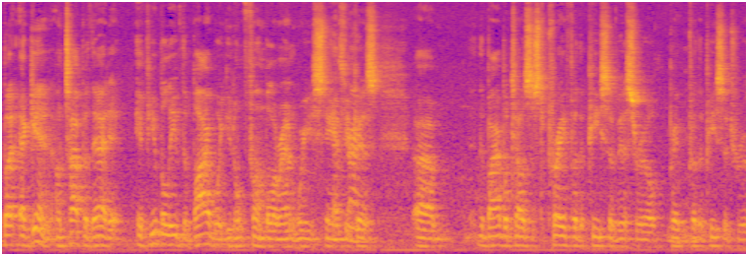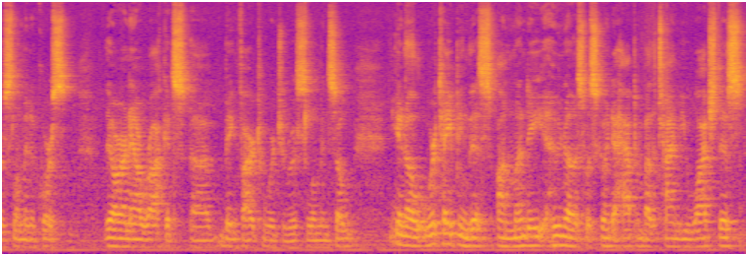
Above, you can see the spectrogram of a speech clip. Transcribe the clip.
But again, on top of that, it, if you believe the Bible, you don't fumble around where you stand That's because. Right. Um, the Bible tells us to pray for the peace of Israel, pray for the peace of Jerusalem, and of course, there are now rockets uh, being fired toward Jerusalem. And so, yes. you know, we're taping this on Monday. Who knows what's going to happen by the time you watch this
